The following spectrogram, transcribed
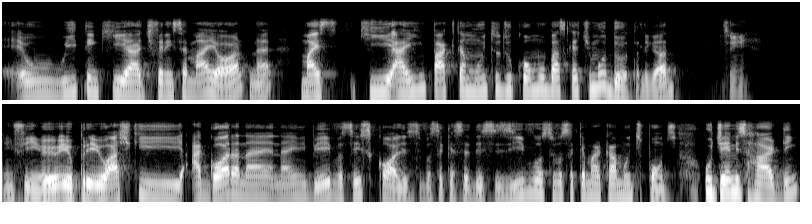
é, o item que a diferença é maior, né? Mas que aí impacta muito do como o basquete mudou, tá ligado? Sim. Enfim, eu, eu, eu acho que agora na, na NBA você escolhe se você quer ser decisivo ou se você quer marcar muitos pontos. O James Harden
